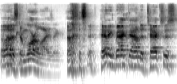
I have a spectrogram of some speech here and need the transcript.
That was demoralizing. Heading back down to Texas.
